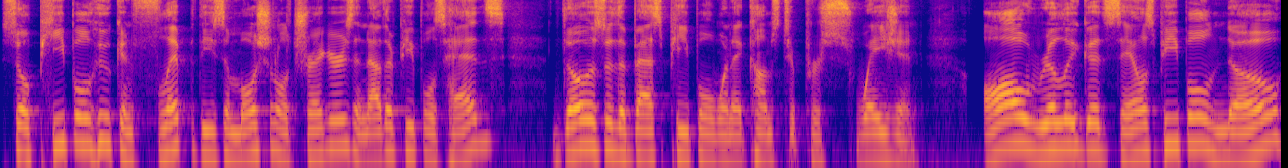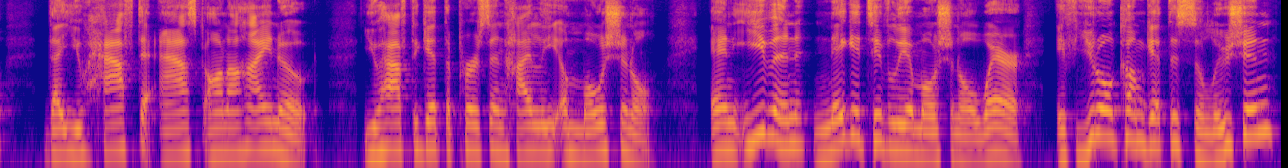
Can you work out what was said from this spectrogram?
So people who can flip these emotional triggers in other people's heads, those are the best people when it comes to persuasion. All really good salespeople know that you have to ask on a high note. You have to get the person highly emotional and even negatively emotional, where if you don't come get this solution,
